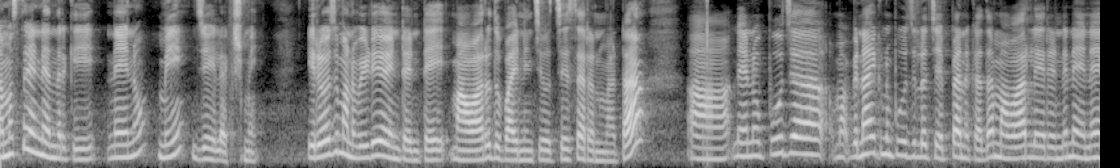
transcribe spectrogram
నమస్తే అండి అందరికీ. నేను మీ జయలక్ష్మి. ఈరోజు మన వీడియో ఏంటంటే మా వారు దుబాయ్ నుంచి వచ్చేసారనమాట నేను పూజ వినాయకుని పూజలో చెప్పాను కదా మా వారు లేరండి నేనే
